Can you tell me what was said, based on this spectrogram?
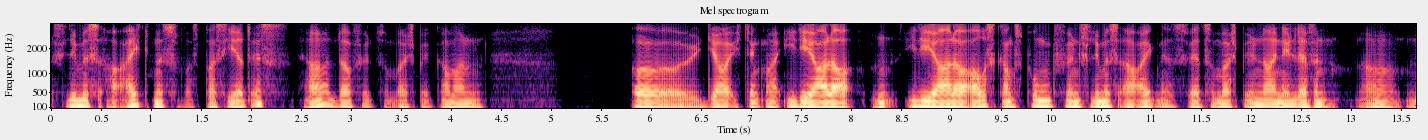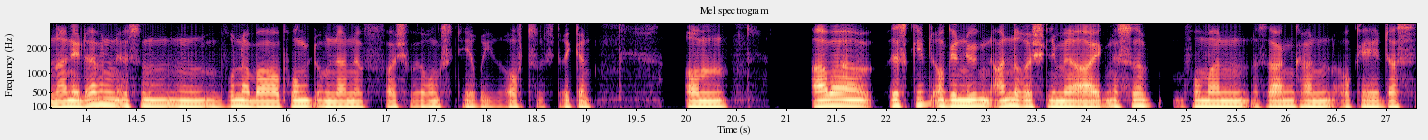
schlimmes Ereignis, was passiert ist, ja? Dafür zum Beispiel kann man äh, ja, ich denke mal, idealer 'n idealer Ausgangspunkt für 'n schlimmes Ereignis wäre zum Beispiel 9/11, ne? 9/11 ist 'n 'n wunderbarer Punkt, um da 'ne Verschwörungstheorie drauf zu stricken. Ähm, aber es gibt auch genügend andere schlimme Ereignisse, wo man sagen kann: „Okay, das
